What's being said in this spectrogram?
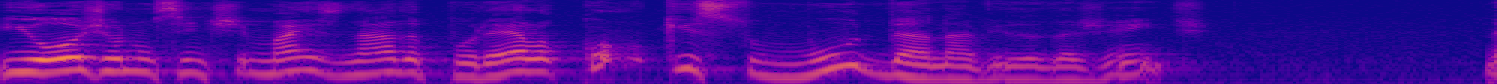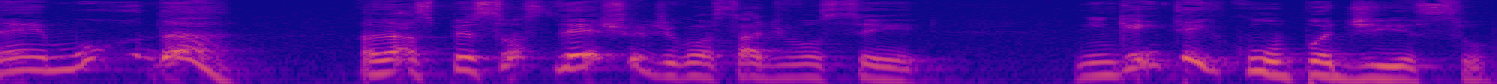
e hoje eu não senti mais nada por ela? Como que isso muda na vida da gente? Né? Muda. As pessoas deixam de gostar de você. Ninguém tem culpa disso.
